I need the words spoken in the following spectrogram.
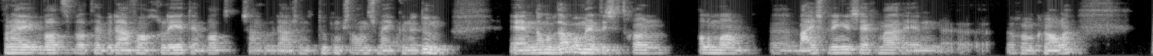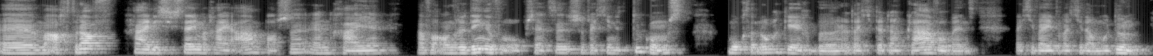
Van hé, hey, wat, wat hebben we daarvan geleerd en wat zouden we daar zo in de toekomst anders mee kunnen doen? En dan op dat moment is het gewoon allemaal uh, bijspringen, zeg maar, en uh, gewoon knallen. Uh, maar achteraf ga je die systemen ga je aanpassen en ga je voor andere dingen voor opzetten, zodat je in de toekomst, mocht het nog een keer gebeuren, dat je er dan klaar voor bent, dat je weet wat je dan moet doen.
